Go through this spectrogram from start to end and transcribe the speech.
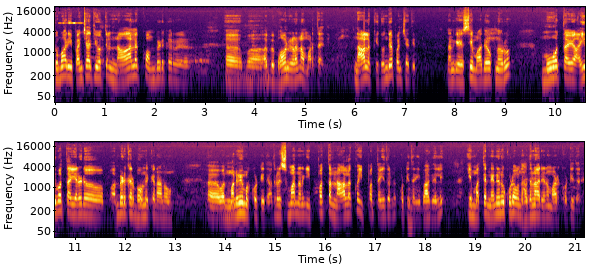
ಸುಮಾರು ಈ ಪಂಚಾಯತಿ ವ್ಯಾಪ್ತಿಯಲ್ಲಿ ನಾಲ್ಕು ಅಂಬೇಡ್ಕರ್ ಭವನಗಳನ್ನು ನಾವು ಮಾಡ್ತಾ ಇದ್ದೀವಿ. ನಾಲ್ಕು, ಇದೊಂದೇ ಪಂಚಾಯತಿ ನನಗೆ ಎಸ್ ಸಿ ಮಾದೇವಪ್ಪನವರು ಮೂವತ್ತ, ಐವತ್ತ ಎರಡು ಅಂಬೇಡ್ಕರ್ ಭವನಕ್ಕೆ ನಾನು ಒಂದು ಮನವಿ ಕೊಟ್ಟಿದ್ದೆ. ಅದರಲ್ಲಿ ಸುಮಾರು ನನಗೆ ಇಪ್ಪತ್ತ ನಾಲ್ಕು ಇಪ್ಪತ್ತೈದನ್ನು ಕೊಟ್ಟಿದ್ದಾರೆ ಈ ಭಾಗದಲ್ಲಿ. ಈ ಮತ್ತೆ ನೆನೆನೂ ಕೂಡ ಒಂದು ಹದಿನಾರು ಏನೋ ಮಾಡಿಕೊಟ್ಟಿದ್ದಾರೆ.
